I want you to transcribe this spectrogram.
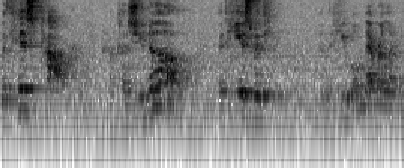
with His power, because you know that He is with you and that He will never let you.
